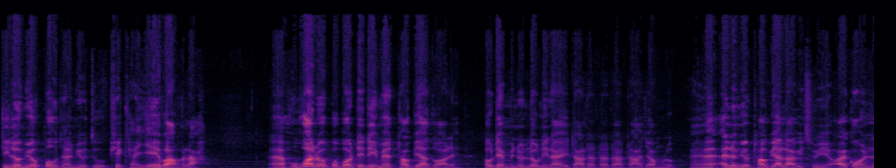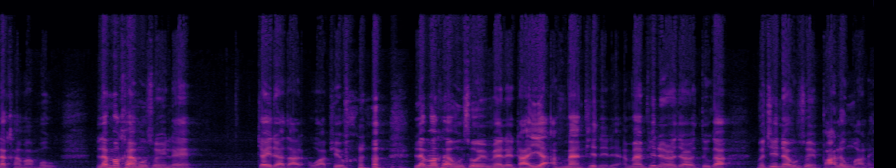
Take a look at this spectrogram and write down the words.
ဒီလိုမျိုးပုံစံမျိုးသူအဖြစ်ခံရဲပါမလား အဲဟိုကတော့ပေါ်ပေါ်တေတေမဲ့ထောက်ပြသွားတယ်ဟုတ်တယ်မင်းတို့လုံနေတာဒါဒါဒါဒါဒါကြောင့်မလို့အဲအဲ့လိုမျိုးထောက်ပြလာပြီဆိုရင်အဲ့ကောင်လက်ခံမှာမဟုတ်ဘူးလက်မခံဘူးဆိုရင်လည်းကြိုက်တာဒါဟိုဟာဖြစ်ဘူးလက်မခံဘူးဆိုရင်မဲ့လည်းဒါကြီးကအမှန်ဖြစ်နေတယ်အမှန်ဖြစ်နေတော့ကျတော့သူကမကျေနပ်ဘူးဆိုရင်ဘာလုပ်မှာလဲ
